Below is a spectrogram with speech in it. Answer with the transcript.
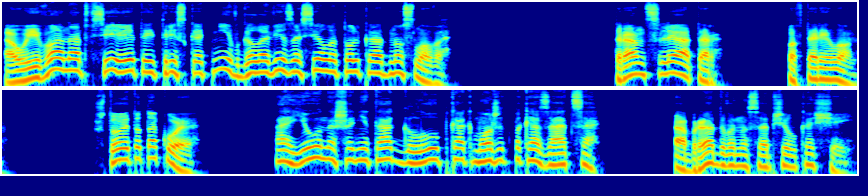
А у Ивана от всей этой трескотни в голове засело только одно слово. «Транслятор», — повторил он. «Что это такое?» «А юноша не так глуп, как может показаться», — обрадованно сообщил Кощей.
